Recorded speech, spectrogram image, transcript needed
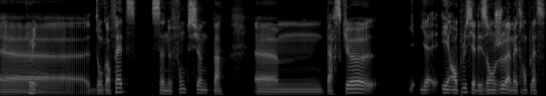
Euh, Donc en fait, ça ne fonctionne pas. Euh, parce que. y- y a- et en plus, il y a des enjeux à mettre en place.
